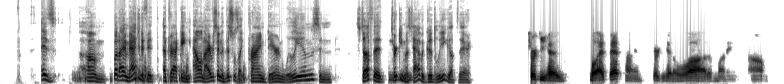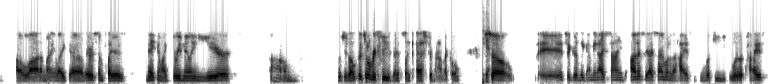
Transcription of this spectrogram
Is um, but I imagine if it attracting Allen Iverson and this was like prime Deron Williams and stuff that Turkey Mhm. must have a good league up there. Turkey has, well, at that time, Turkey had a lot of money, um, a lot of money. Like uh, there were some players making like three million a year, um, which is which overseas that's like astronomical. Yeah. So it's a good league. I mean, I signed honestly, I signed one of the highest rookie, highest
